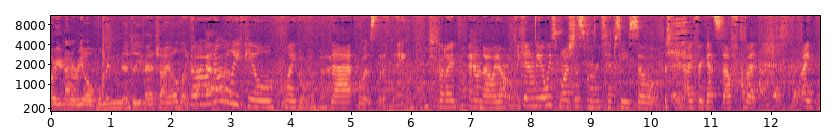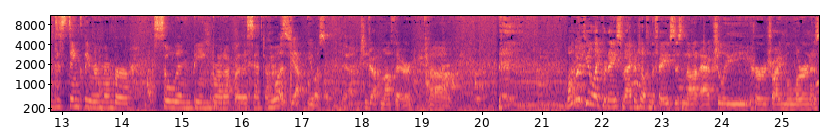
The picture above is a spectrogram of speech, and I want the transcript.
or you're not a real woman until you've had a child. Like Oh, fuck I don't off. really feel like that was the thing. But I, I don't know. I don't. Again, we always watch this when we're tipsy, so I forget stuff. But I distinctly remember Solan being brought up by the centaurs. He was, yeah, he was. Yeah. She dropped him off there. Uh, why do I feel like Renee smacking herself in the face is not actually her trying to learn as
